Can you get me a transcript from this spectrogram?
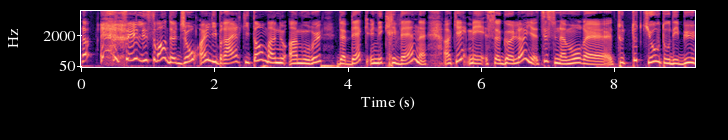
c'est l'histoire de Joe, un libraire qui tombe en- amoureux de Beck, une écrivaine. OK? Mais ce gars-là, tu sais, c'est un amour euh, tout, tout cute au début.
